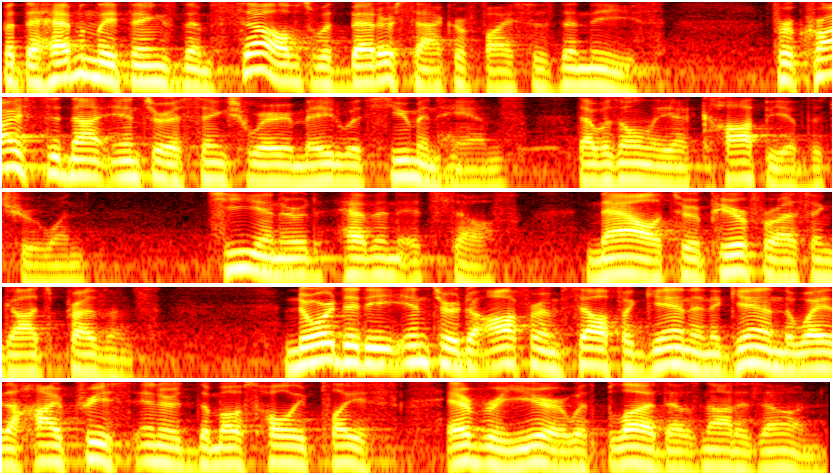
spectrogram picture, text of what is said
but the heavenly things themselves with better sacrifices than these. For Christ did not enter a sanctuary made with human hands, that was only a copy of the true one. He entered heaven itself, now to appear for us in God's presence. Nor did he enter to offer himself again and again the way the high priest entered the most holy place every year with blood that was not his own.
